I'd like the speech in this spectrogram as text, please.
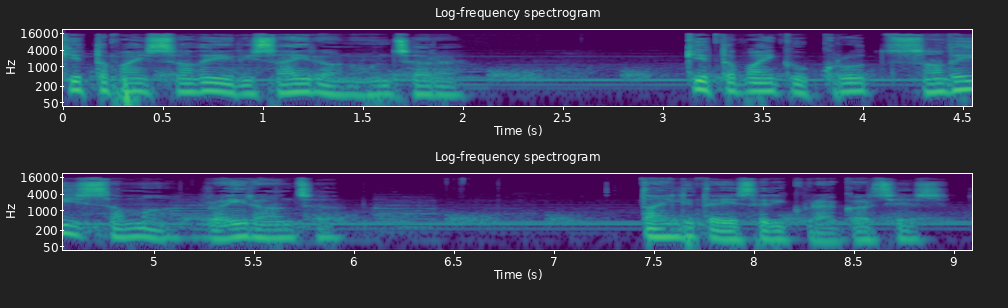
के तपाईँ सधैँ रिसाइरहनुहुन्छ र के तपाईँको क्रोध सधैँसम्म रहिरहन्छ? तैँले त यसरी कुरा गर्छेस्।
